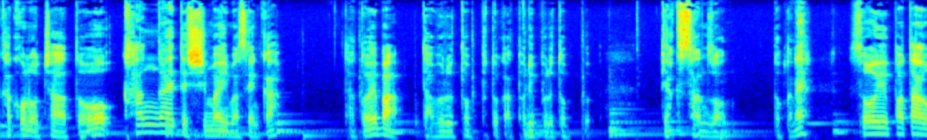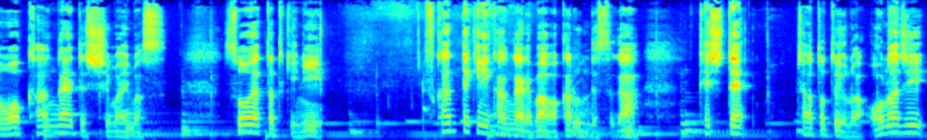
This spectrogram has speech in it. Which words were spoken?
過去のチャートを考えてしまいませんか？例えばダブルトップとかトリプルトップ逆三尊とかね。そういうパターンを考えてしまいます。そうやった時に俯瞰的に考えればわかるんですが決してチャートというのは同じ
